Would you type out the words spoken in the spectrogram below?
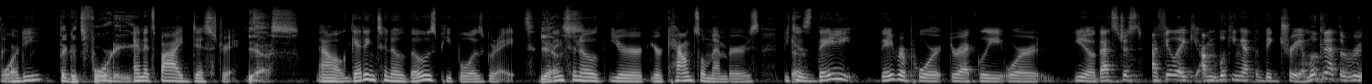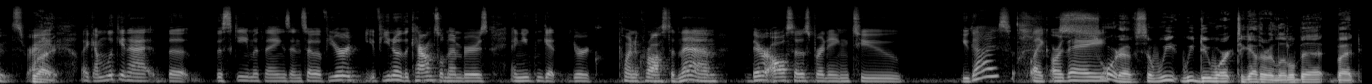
forty, I think it's 40. and it's by district. yes. Now, getting to know those people is great. Yes. Getting to know your your council members because they they report directly or you know that's just I feel like I'm looking at the big tree. I'm looking at the roots, right? Right. Like I'm looking at the the scheme of things. And so if you're if you know the council members and you can get your point across to them, they're also spreading to you guys. Like are they Sort of. So we, we do work together a little bit, but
